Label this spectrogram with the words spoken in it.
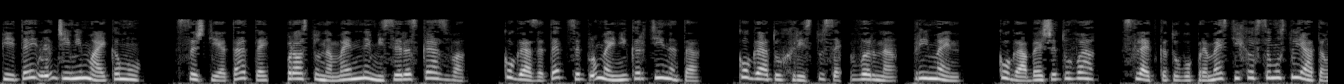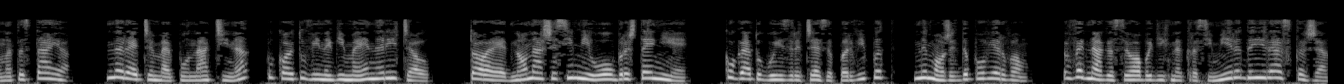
Питай на Джими майка му. Същия тате, просто на мен не ми се разказва. Кога за теб се промени картината? Когато Христо се върна при мен. Кога беше това? След като го преместиха в самостоятелната стая. Нарече ме по начина, по който винаги ме е наричал. То е едно наше си мило обращение. Когато го изрече за първи път, не можех да повярвам. Веднага се обадих на Красимира да й разкажа.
